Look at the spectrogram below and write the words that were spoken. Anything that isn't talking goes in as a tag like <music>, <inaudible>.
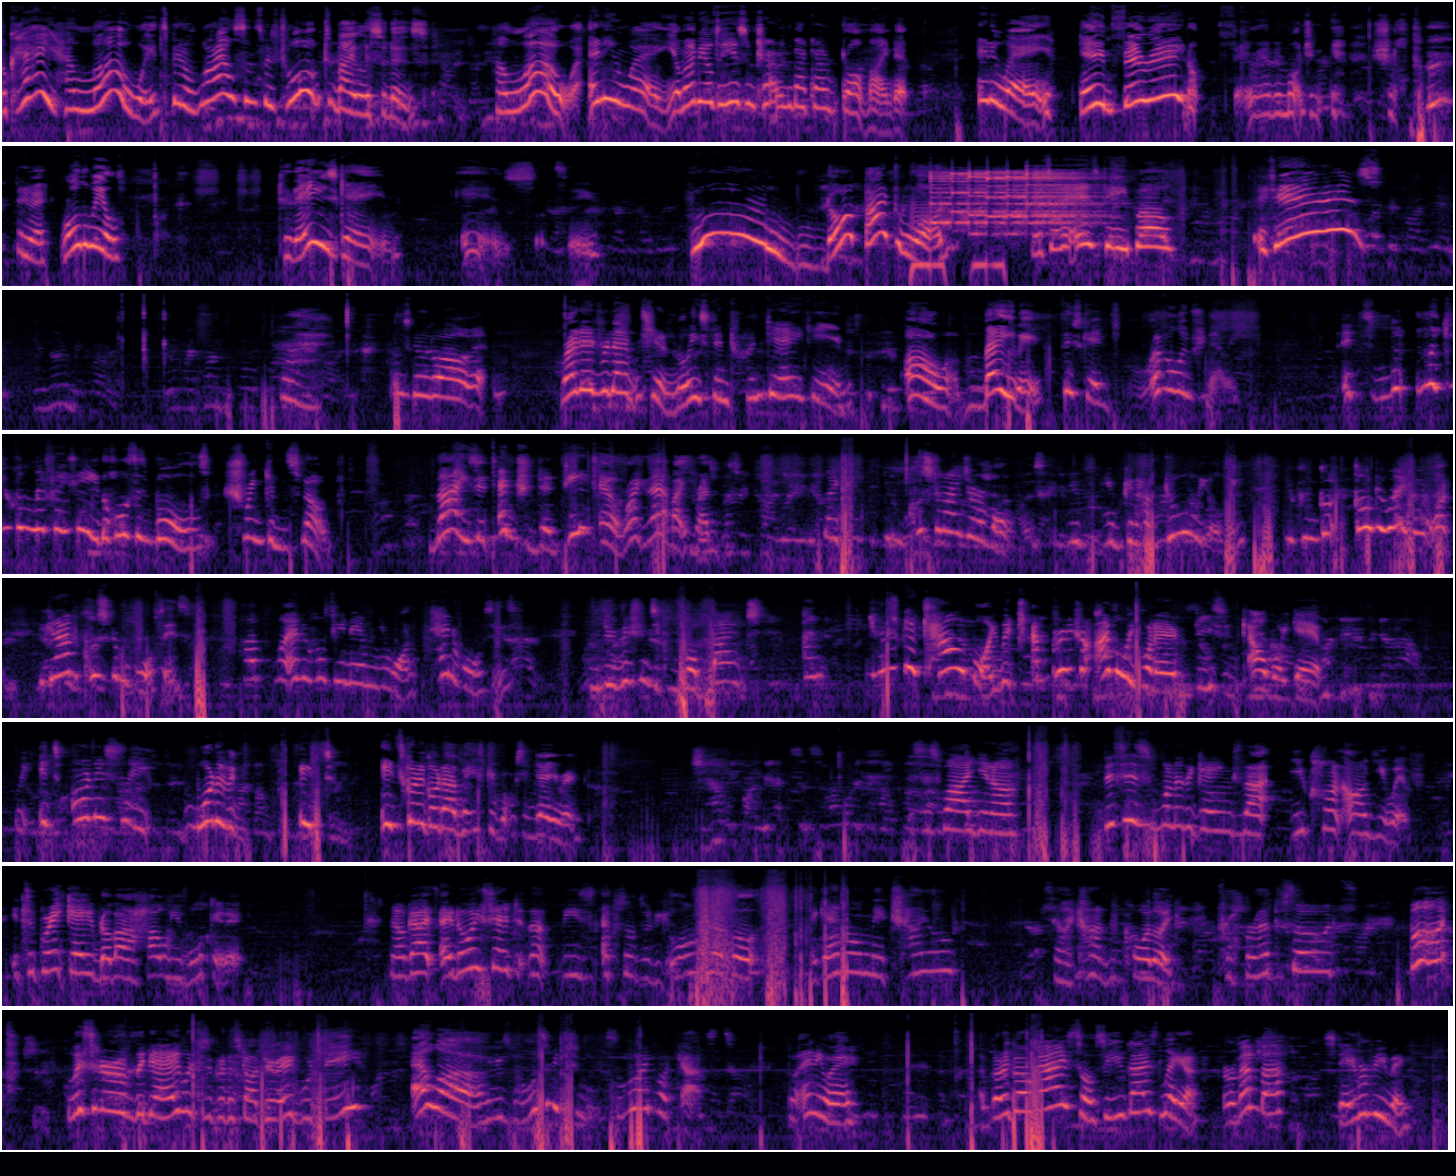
Okay, hello. It's been a while since we've talked to my listeners. Hello. Anyway, you might be able to hear some chatter in the background. Don't mind it. Anyway, Game fairy. Not Theory. I've been watching. <gasps> Shut up. <gasps> Anyway, roll the wheel. Today's game is. Let's see. Woo! Not bad one. That's what it is, people. It is. I'm just gonna go all of it. Red Dead Redemption, released in 2018. Oh, baby! This game's revolutionary. It's like you can literally see the horse's balls shrink in the snow. That is attention to detail right there, my friends. Like, you can customize your revolvers. You you can have dual wielding. You can go go do whatever you want. You can have custom horses. Horse you name you want. Ten horses. You do missions. You can rob banks, and you can just be a cowboy. Which I'm pretty sure I've always wanted a decent cowboy game. It's honestly one of the. It's it's gonna go down the history books in gaming. This is why, you know, this is one of the games that you can't argue with. It's a great game no matter how you look at it. Now, guys, I know I said that these episodes would be longer, but again, I'm only a child, so I can't record like proper episodes. But listener of the day, which is going to start doing, would be Ella, who's been listening to some of my podcasts. But anyway, I've got to go, guys. So I'll see you guys later. Remember, stay reviewing.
